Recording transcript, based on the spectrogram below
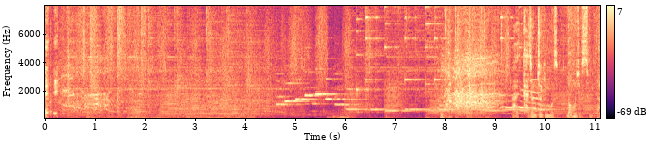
아, 가정적인 모습 너무 좋습니다.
